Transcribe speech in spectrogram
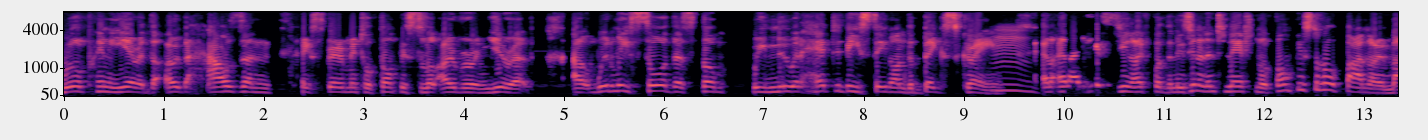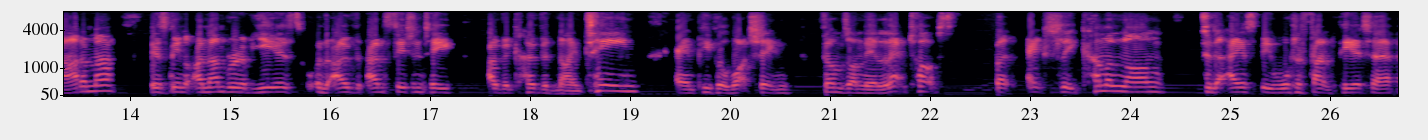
world premiere at the Oberhausen Experimental Film Festival over in Europe. Uh, when we saw this film, we knew it had to be seen on the big screen. Mm. And, and, I guess, you know, for the New Zealand International Film Festival, whānau marama, there's been a number of years of uncertainty over COVID 19 and people watching films on their laptops, but actually come along to the ASB Waterfront Theatre,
